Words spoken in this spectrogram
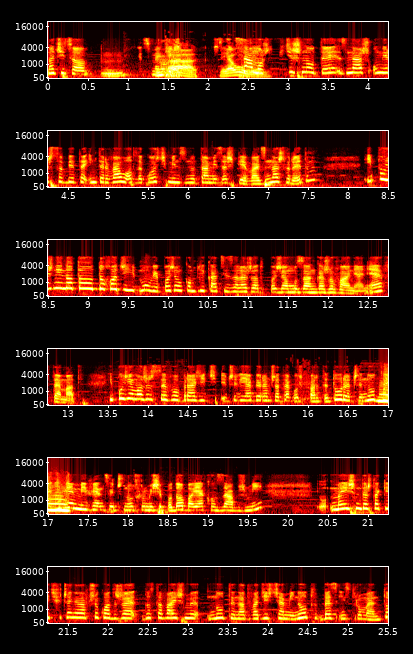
No ci co, Mhm. powiedzmy, No tak, ja umiem. Samo, że widzisz nuty, znasz, umiesz sobie te interwały odległości między nutami zaśpiewać, znasz rytm i później no to dochodzi, mówię, poziom komplikacji zależy od poziomu zaangażowania, nie, w temat. I później możesz sobie wyobrazić, czyli ja biorę przed jakąś partyturę czy nuty i wiem mniej więcej, czy utwór mi się podoba, jak on zabrzmi. Mieliśmy też takie ćwiczenia na przykład, że dostawaliśmy nuty na 20 minut bez instrumentu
